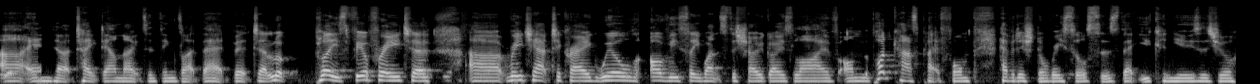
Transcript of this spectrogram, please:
uh, and uh, take down notes and things like that. But uh, look, please feel free to uh, reach out to Craig. We'll obviously, once the show goes live on the podcast platform, have additional resources that you can use as you're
